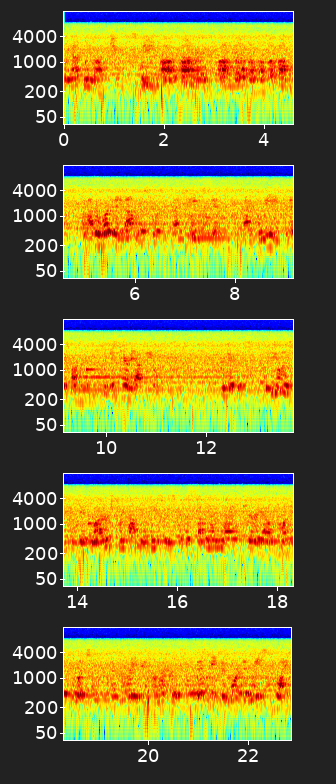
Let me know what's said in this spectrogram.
We got, we are insurance. We are farmers. I've been working at a Domino's store since nineteen eighty-six. I believe for this company. But this carryout deal, ridiculous. The deal is you can get large three topping pizzas for just seven ninety-nine carryout Monday through Wednesday. That's crazy. I'm not crazy. This pizza's worth at least twice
